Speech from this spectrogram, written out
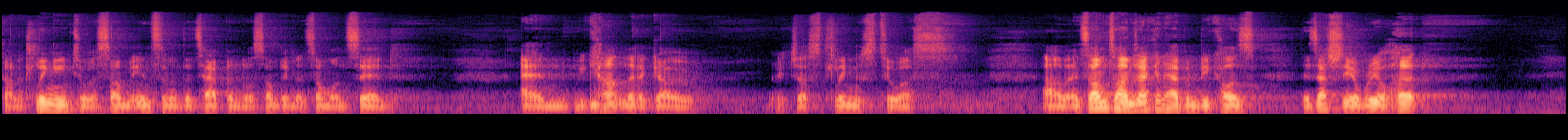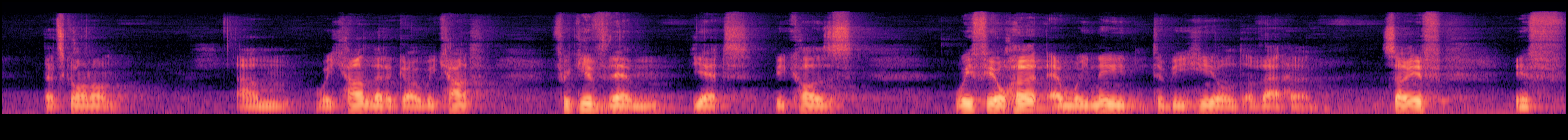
kind of clinging to us, some incident that's happened or something that someone said, and we can't let it go. It just clings to us. Um, and sometimes that can happen because there's actually a real hurt that's gone on. Um, we can't let it go. We can't forgive them yet because we feel hurt and we need to be healed of that hurt. So if, if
